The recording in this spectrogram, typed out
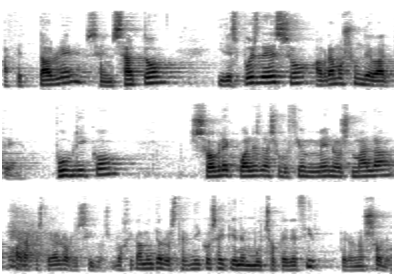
aceptable, sensato, y después de eso abramos un debate público sobre cuál es la solución menos mala para gestionar los residuos. Lógicamente los técnicos ahí tienen mucho que decir, pero no solo.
